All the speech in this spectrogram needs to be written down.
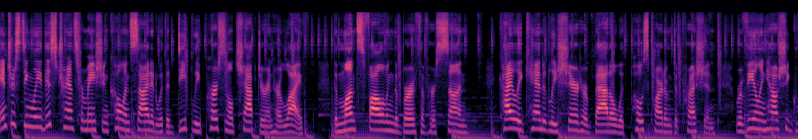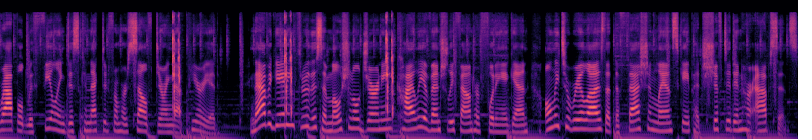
Interestingly, this transformation coincided with a deeply personal chapter in her life, the months following the birth of her son. Kylie candidly shared her battle with postpartum depression, revealing how she grappled with feeling disconnected from herself during that period. Navigating through this emotional journey, Kylie eventually found her footing again, only to realize that the fashion landscape had shifted in her absence.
